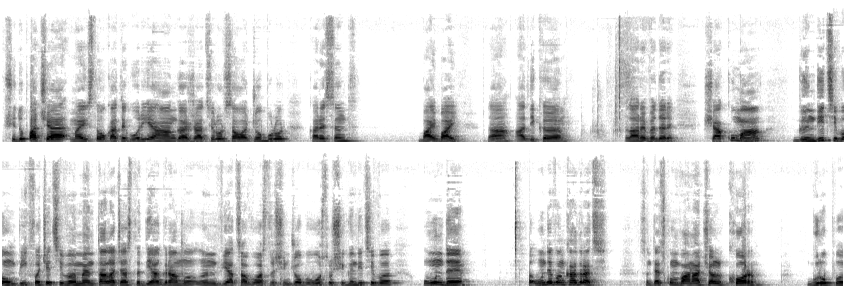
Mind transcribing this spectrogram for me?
și după aceea mai există o categorie a angajaților sau a joburilor care sunt bye-bye, da? adică la revedere. Și acum gândiți-vă un pic, faceți-vă mental această diagramă în viața voastră și în jobul vostru și gândiți-vă unde, unde vă încadrați. Sunteți cumva în acel core grup uh,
